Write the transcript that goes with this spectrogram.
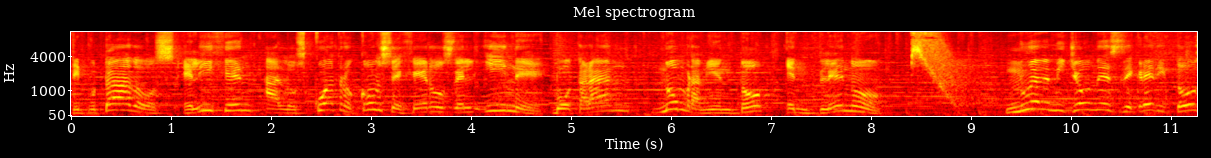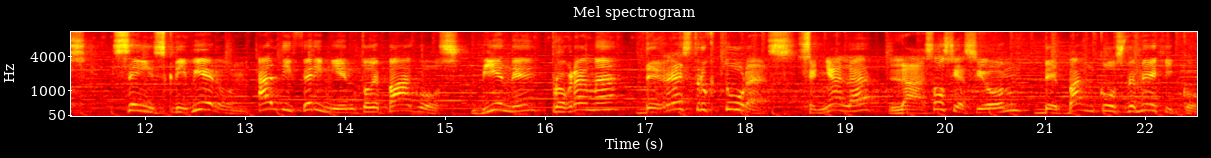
Diputados eligen a los cuatro consejeros del INE. Votarán nombramiento en pleno. 9 millones de créditos se inscribieron al diferimiento de pagos. Viene programa de reestructuras, señala la Asociación de Bancos de México.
